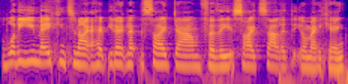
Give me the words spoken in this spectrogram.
What are you making tonight? I hope you don't let the side down for the side salad that you're making.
